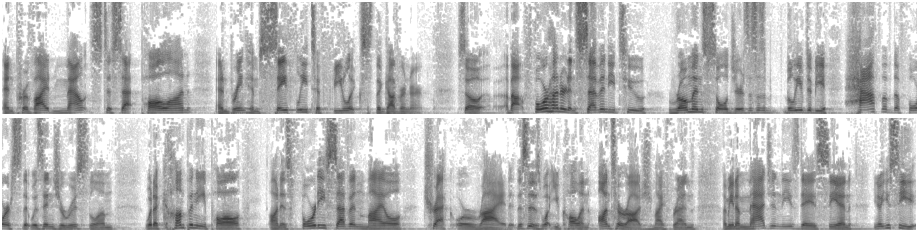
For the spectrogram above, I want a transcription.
and provide mounts to set Paul on and bring him safely to Felix the governor. So, about 472 Roman soldiers, this is believed to be half of the force that was in Jerusalem, would accompany Paul on his 47 mile trek or ride. This is what you call an entourage, my friend. I mean, imagine these days seeing, you know, you see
